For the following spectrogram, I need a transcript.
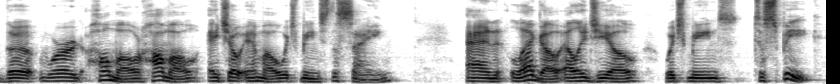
The word homo or homo, H O M O, which means the same, and lego, L E G O, which means to speak.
